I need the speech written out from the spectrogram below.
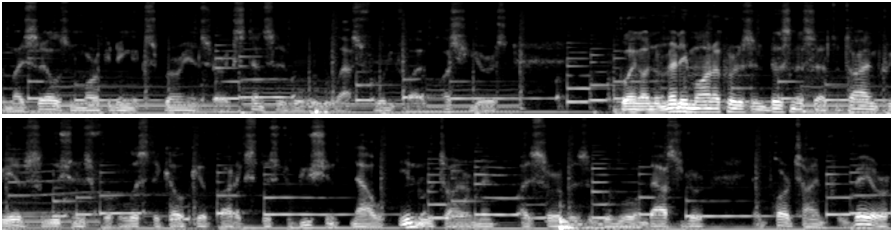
and my sales and marketing experience are extensive over the last 45 plus years, going under many monikers in business at the time Creative Solutions for Holistic Healthcare Products Distribution. Now in retirement, I serve as a Goodwill Ambassador and part time purveyor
